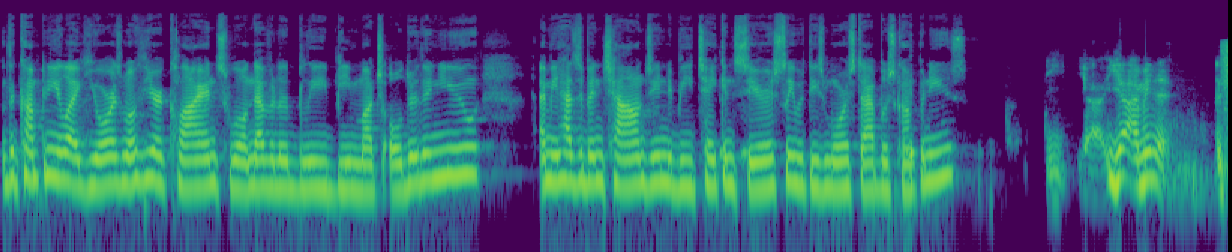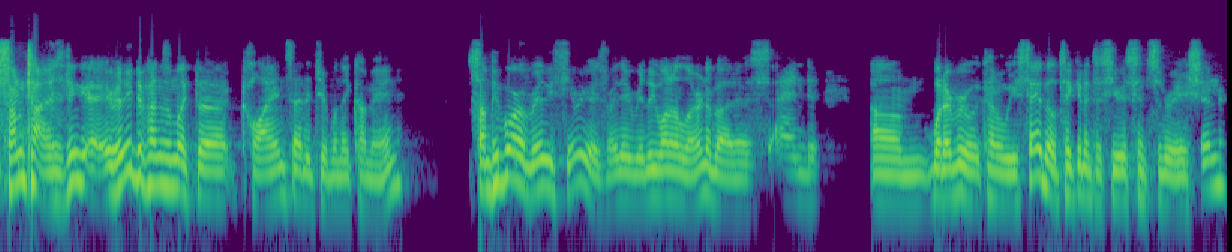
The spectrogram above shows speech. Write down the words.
the company like yours, most of your clients will inevitably be much older than you. I mean, has it been challenging to be taken seriously with these more established companies? Yeah, yeah. I mean, sometimes I think it really depends on like the client's attitude when they come in. Some people are really serious, right? They really want to learn about us, and um, whatever kind of we say, they'll take it into serious consideration.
